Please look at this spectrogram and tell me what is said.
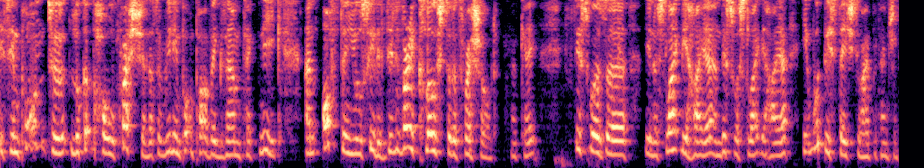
it's important to look at the whole question. That's a really important part of exam technique. And often you'll see this. This is very close to the threshold. Okay, if this was uh, you know slightly higher and this was slightly higher, it would be stage two hypertension.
